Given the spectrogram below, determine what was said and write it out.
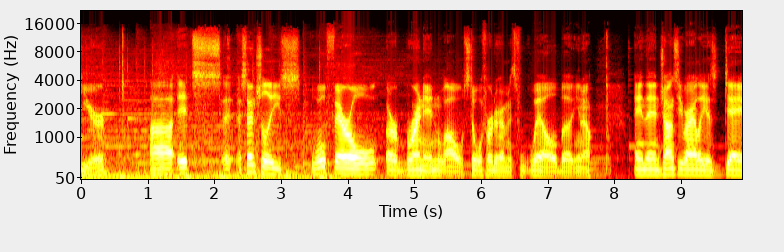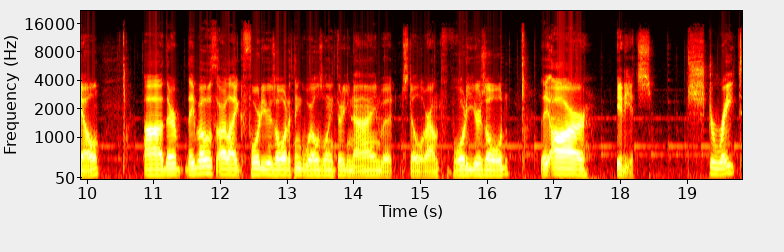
here. Uh, it's essentially Will Ferrell or Brennan. I'll still refer to him as Will, but you know, and then John C. Reilly as Dale. Uh, they're they both are like 40 years old. I think Will's only 39, but still around 40 years old. They are idiots, straight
